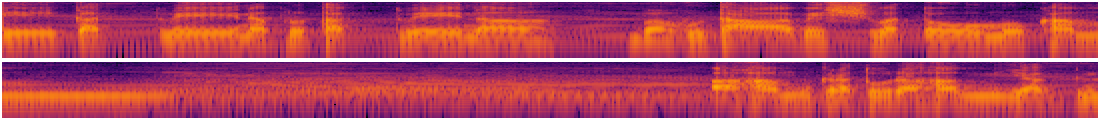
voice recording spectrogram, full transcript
एकत्वेन पृथक्त्वेन बहुधा विश्वतो मुखम्। अहं क्रतुरहं यज्ञ,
